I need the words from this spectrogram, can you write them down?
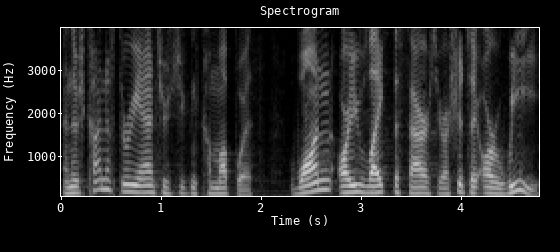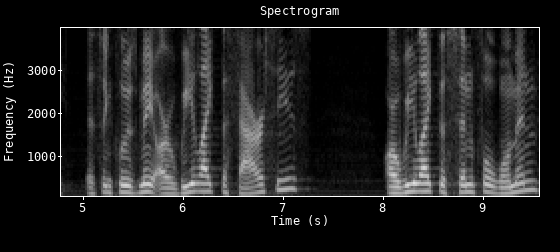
And there's kind of three answers you can come up with. One, are you like the Pharisee? Or I should say, are we? This includes me. Are we like the Pharisees? Are we like the sinful woman?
